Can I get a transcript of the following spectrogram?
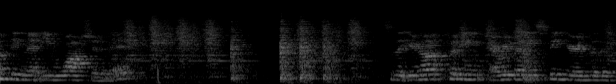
something that you wash it a bit so that you're not putting everybody's fingers that have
